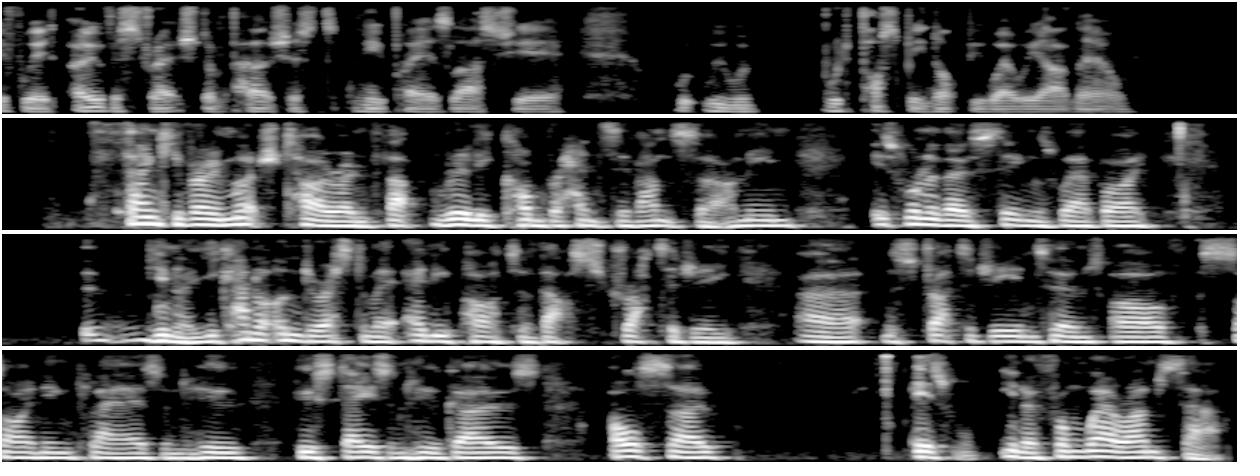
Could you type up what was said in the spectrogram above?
if we had overstretched and purchased new players last year. We, we would would possibly not be where we are now. Thank you very much, Tyrone, for that really comprehensive answer. I mean, it's one of those things whereby you know you cannot underestimate any part of that strategy uh, the strategy in terms of signing players and who who stays and who goes also it's you know from where i'm sat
